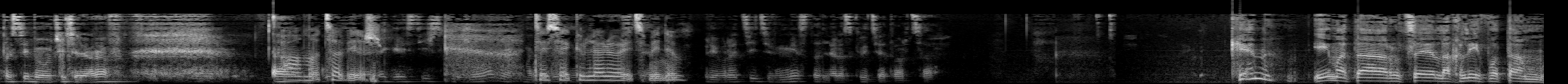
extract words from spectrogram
Спасибо, учитель Араф. Alma Tabir. Эгоистические желания к Teşekkürler материальным öğretmenim. ценностям превратить в место для раскрытия Творца. כן, אם אתה רוצה להחליף אותם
